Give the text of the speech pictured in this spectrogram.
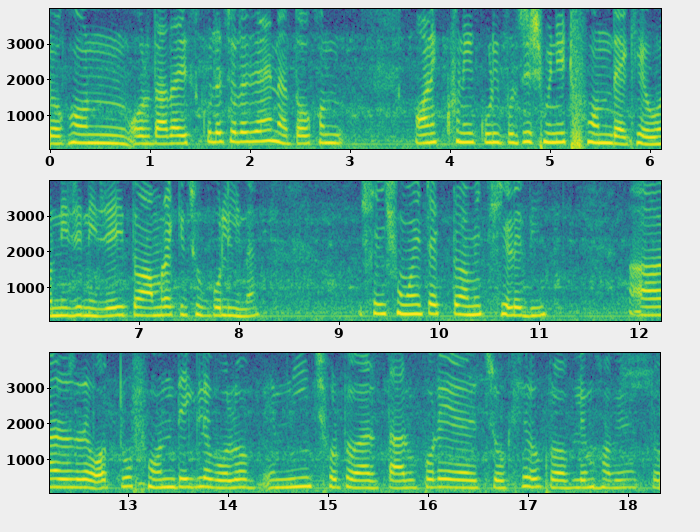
যখন ওর দাদা স্কুলে চলে যায় না, তখন অনেকক্ষণই কুড়ি পঁচিশ মিনিট ফোন দেখে ও নিজে নিজেই, তো আমরা কিছু বলি না। সেই সময়টা একটু আমি ছেড়ে দিই। আর অত ফোন দেখলে বলো, এমনি ছোট, আর তার উপরে চোখেরও প্রবলেম হবে। তো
